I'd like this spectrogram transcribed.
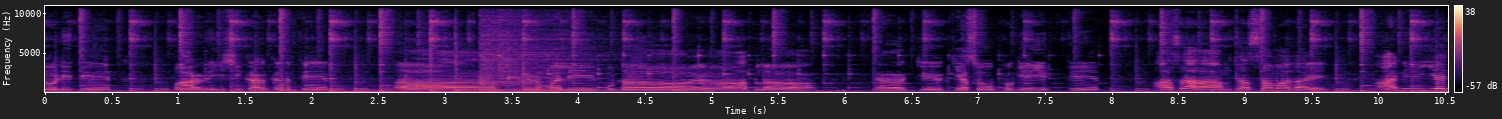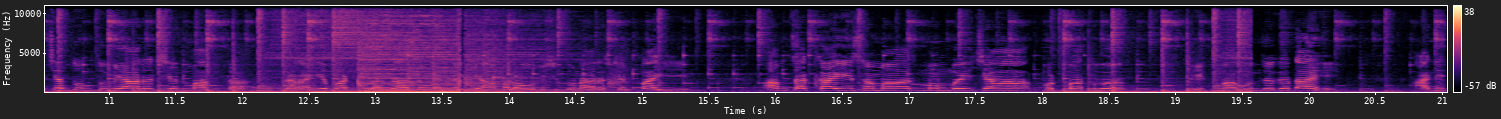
जोडीतेत पारडी शिकार करतेत तिरमली कुठं आपलं के केसव फुगे विकतेत असा हा आमचा समाज आहे. आणि याच्यातून तुम्ही आरक्षण मागता. घरांगे पाटलाचं असं म्हणणं की आम्हाला ओबीसीतून आरक्षण पाहिजे. आमचा काही समाज मुंबईच्या फुटपाथवर भीक मागून जगत आहे. आणि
